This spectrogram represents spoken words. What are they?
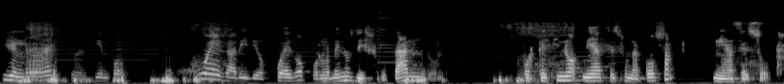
y el resto del tiempo juega videojuego, por lo menos disfrutándolo. Porque si no, ni haces una cosa, ni haces otra.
